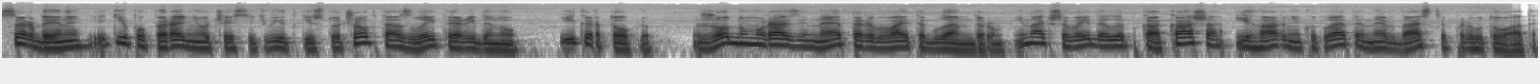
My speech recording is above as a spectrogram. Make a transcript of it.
сардини, які попередньо очистіть від кісточок та злийте рідину, і картоплю. В жодному разі не перебивайте блендером, інакше вийде липка каша і гарні котлети не вдасться приготувати.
